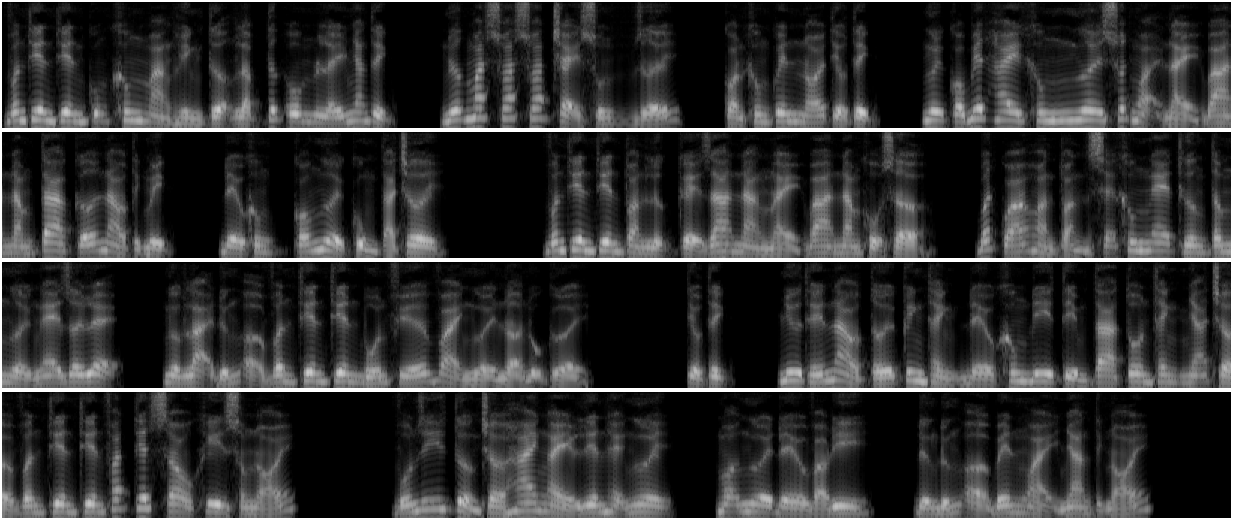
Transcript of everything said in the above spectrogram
Vân Thiên Thiên cũng không màng hình tượng lập tức ôm lấy nhan tịch, nước mắt xoát xoát chảy xuống dưới, còn không quên nói tiểu tịch, ngươi có biết hay không ngươi xuất ngoại này 3 năm ta cỡ nào tịch mịch, đều không có người cùng ta chơi. Vân Thiên Thiên toàn lực kể ra nàng này 3 năm khổ sở, bất quá hoàn toàn sẽ không nghe thương tâm người nghe rơi lệ, ngược lại đứng ở Vân Thiên Thiên bốn phía vài người nở nụ cười. Tiểu tịch, như thế nào tới kinh thành đều không đi tìm ta tôn thanh nhã chờ Vân Thiên Thiên phát tiết sau khi xong nói. Vốn dĩ tưởng chờ hai ngày liên hệ ngươi, mọi người đều vào đi, đừng đứng ở bên ngoài nhan tịch nói.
